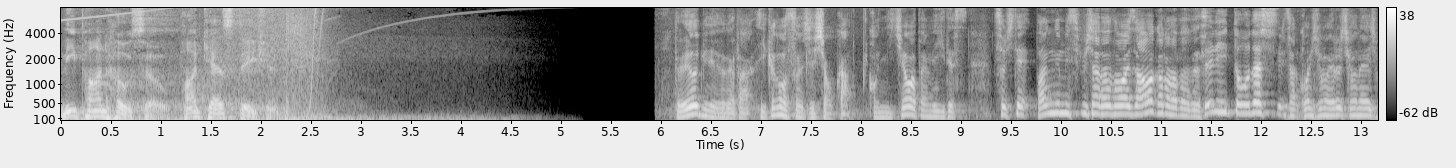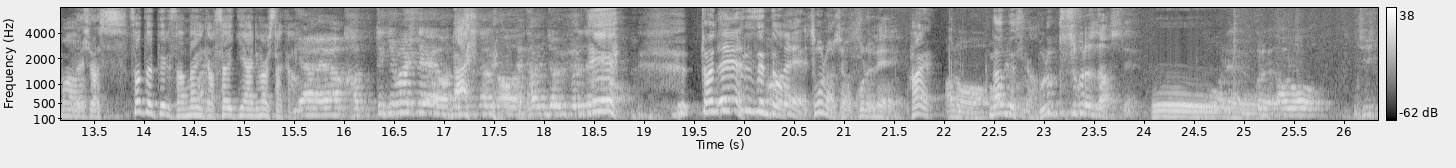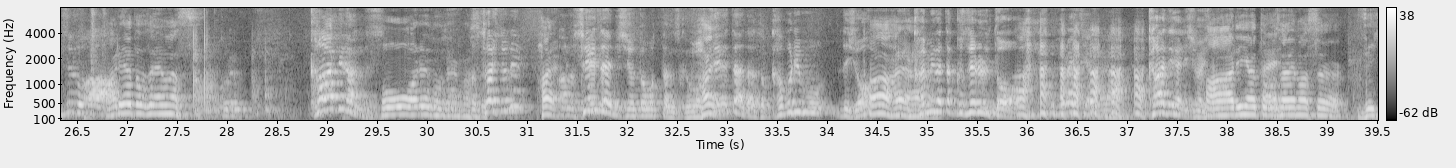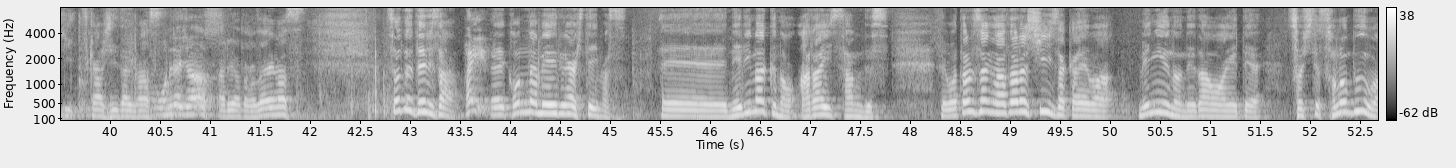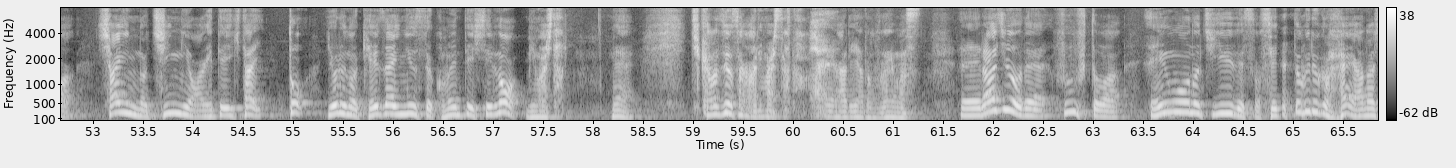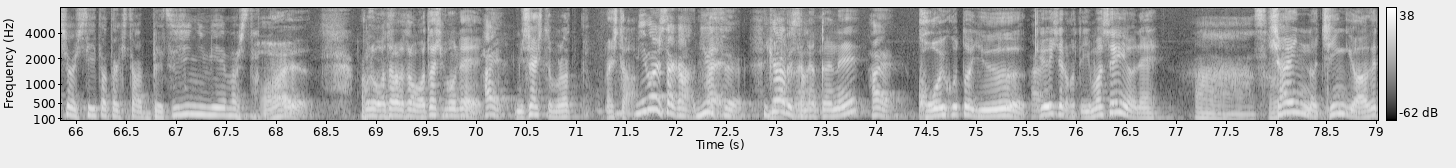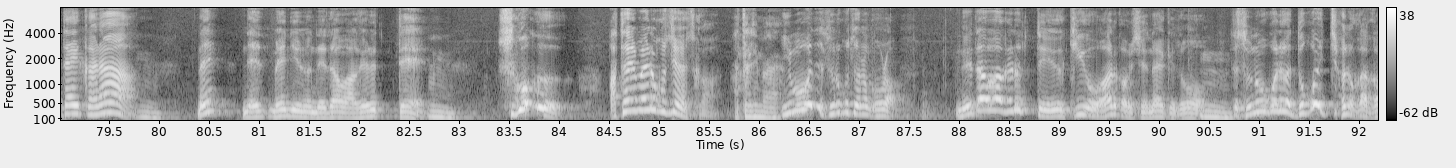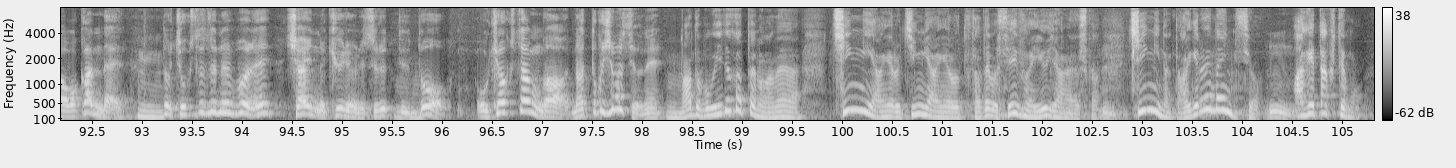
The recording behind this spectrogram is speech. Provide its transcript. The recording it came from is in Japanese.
Nippon Hoso Podcast Station. 土曜日の夕方いかがお過ごしでしょうか？こんにちは渡辺美希です。そして番組スペシャルアドバイザーはこの方です。テリー東ですテリーさん今週もよろしくお願いします。お願いします。さてテリーさん何か最近ありましたか？いやいや買ってきましたよ。私の誕生日プレゼント、えー、誕生日プレゼント、ねねそうなんですよ。これねはい。あの何ですか？ブルックス・ブラザーズで。おもうおねこれあの実は。ありがとうございます。これカーディガンです。おおありがとうございます。最初ね、はい。あのセーターにしようと思ったんですけども、はい。セーターだとかぶりもでしょ？あはいはい。髪型崩れると怒られちゃうからカーディガンにしました。あありがとうございまます、ぜひ使わせていただきます。お願いします。ありがとうございます。さてテリーさん、はい。えーこんなメールが来ています、えー練馬区の新井さんです。えー渡辺さんが新しい居酒屋はメニューの値段を上げてそしてその分は社員の賃金を上げていきたいと夜の経済ニュースでコメントしているのを見ましたね、力強さがありましたと、はい、ありがとうございます、えーラジオで夫婦とは縁王のちぎりですと説得力のない話をしていた時とは別人に見えました。はい。これ渡辺さん私もね、はい。見させてもらいました見ましたか？ニュース、はいい、かがでした？なかなかね、はい。こういうことを言う経営者の方いませんよね、ああそう。社員の賃金を上げたいから、ねねメニューの値段を上げるって、すごく当たり前のことじゃないですか。当たり前。今までそれこそなんかほら値段を上げるっていう企業はあるかもしれないけど、でそのお金がどこ行っちゃうのかが分かんない、でも直接ねやっぱね社員の給料にするっていうと、お客さんが納得しますよね、うん。あと僕言いたかったのはね、賃金上げろ、賃金上げろって、例えば政府が言うじゃないですか、賃金なんて上げられないんですよ、上げたくても。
